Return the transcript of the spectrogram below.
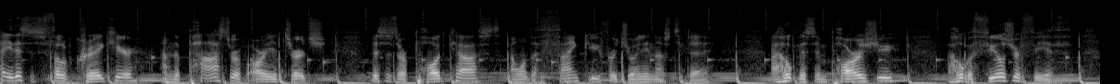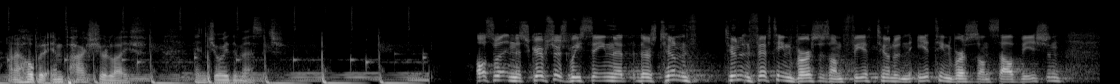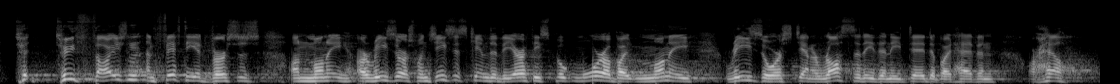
Hey, this is Philip Craig here. I'm the pastor of Aria Church. This is our podcast. I want to thank you for joining us today. I hope this empowers you, I hope it fuels your faith, and I hope it impacts your life. Enjoy the message. Also, in the scriptures, we've seen that there's 215 verses on faith, 218 verses on salvation. 2,058 verses on money or resource. When Jesus came to the earth, he spoke more about money, resource, generosity than he did about heaven or hell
